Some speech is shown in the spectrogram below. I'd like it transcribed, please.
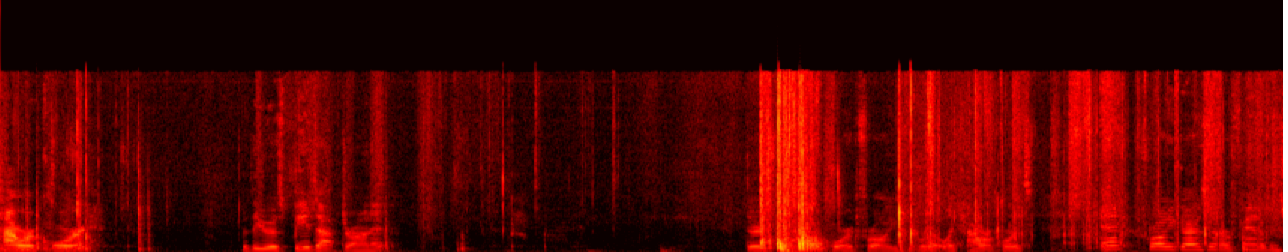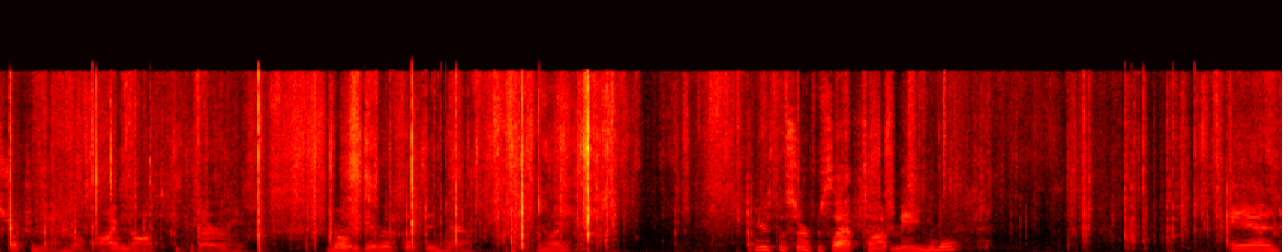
power cord with a USB adapter on it. There's the power cord for all you people that like power cords. And for all you guys that are a fan of instruction manuals, I'm not because I already know everything that, that's in here. Anyway, here's the Surface Laptop manual. And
